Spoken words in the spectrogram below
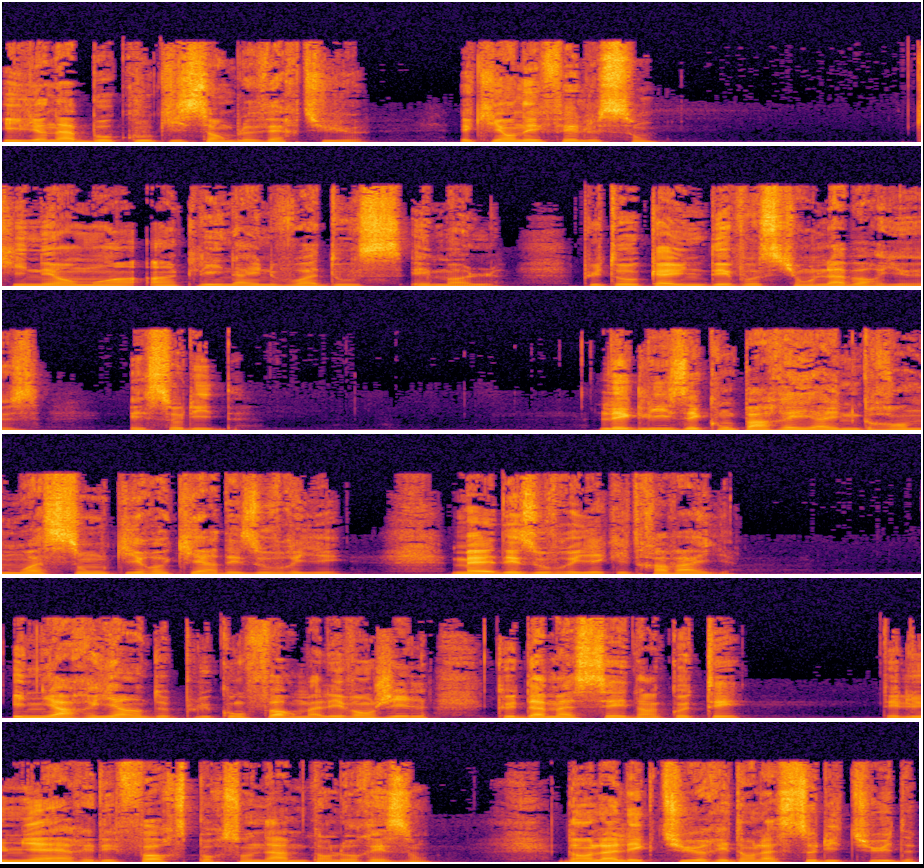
il y en a beaucoup qui semblent vertueux, et qui en effet le sont, qui néanmoins inclinent à une voix douce et molle, plutôt qu'à une dévotion laborieuse et solide. l'Église est comparée à une grande moisson qui requiert des ouvriers, mais des ouvriers qui travaillent. Il n'y a rien de plus conforme à l'Évangile que d'amasser d'un côté des lumières et des forces pour son âme dans l'oraison, dans la lecture et dans la solitude,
